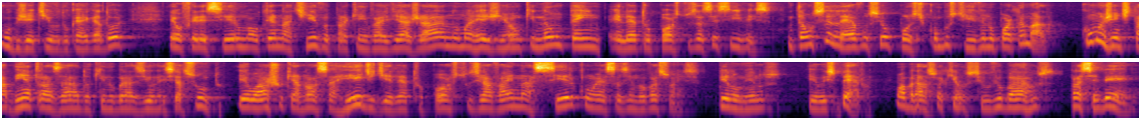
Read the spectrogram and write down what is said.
O objetivo do carregador é oferecer uma alternativa para quem vai viajar numa região que não tem eletropostos acessíveis. Então você leva o seu posto de combustível no porta-mala. Como a gente está bem atrasado aqui no Brasil nesse assunto, eu acho que a nossa rede de eletropostos já vai nascer com essas inovações. Pelo menos eu espero. Um abraço aqui ao Silvio Barros, para a CBN.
